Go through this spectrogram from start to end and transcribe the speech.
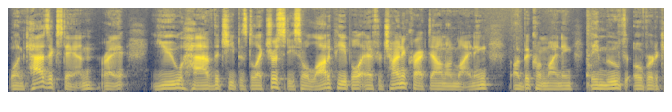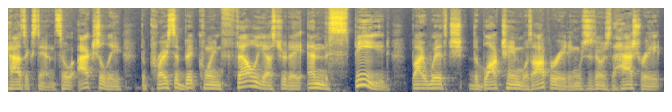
Well, in Kazakhstan, right, you have the cheapest electricity. So a lot of people, after China cracked down on mining, on Bitcoin mining, they moved over to Kazakhstan. So actually, the price of Bitcoin fell yesterday and the speed by which the blockchain was operating, which is known as the hash rate,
